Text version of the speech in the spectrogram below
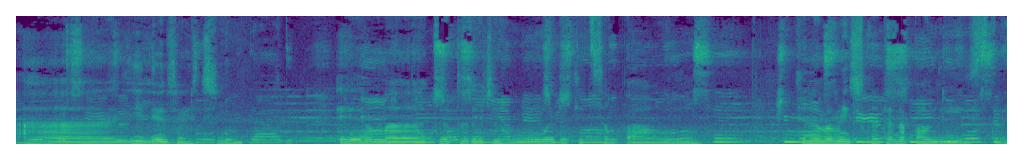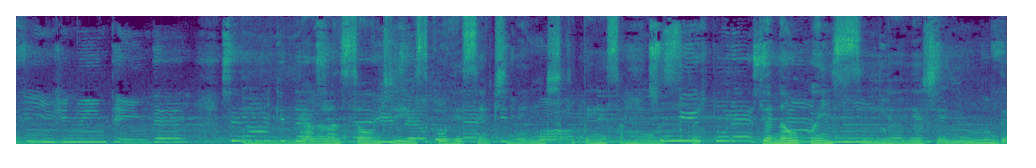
A Lilian Jardim é uma cantora de rua daqui de São Paulo, que normalmente canta na Paulista. E ela lançou um disco recentemente que tem essa música que eu não conhecia e achei linda.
